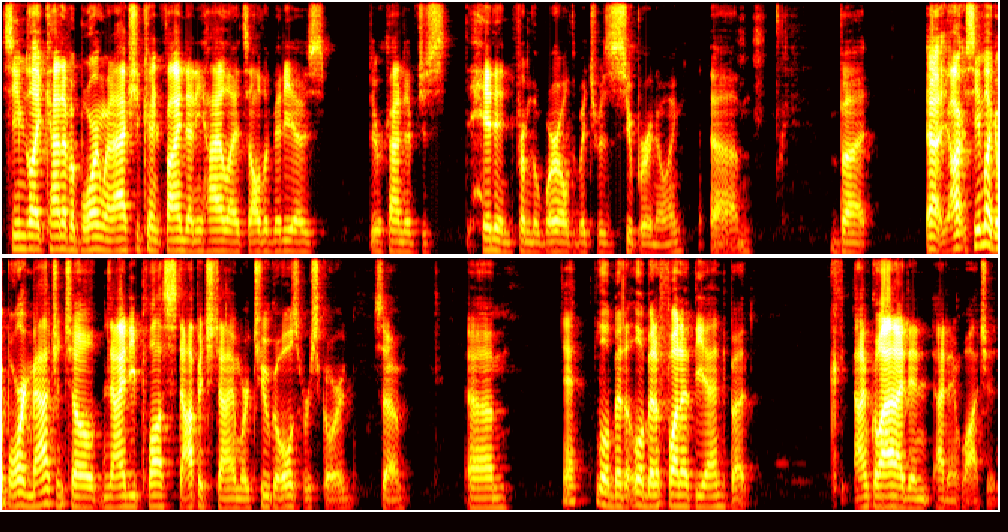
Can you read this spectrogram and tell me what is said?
seemed like kind of a boring one. I actually couldn't find any highlights. All the videos they were kind of just hidden from the world, which was super annoying. Um, but it seemed like a boring match until 90 plus stoppage time, where two goals were scored. So, um, yeah, a little bit, a little bit of fun at the end, but I'm glad I didn't I didn't watch it.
